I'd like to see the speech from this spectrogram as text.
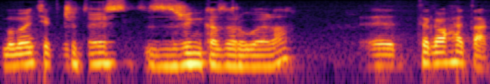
W momencie, Czy to jest zrzynka z Orwella? Y, trochę tak.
